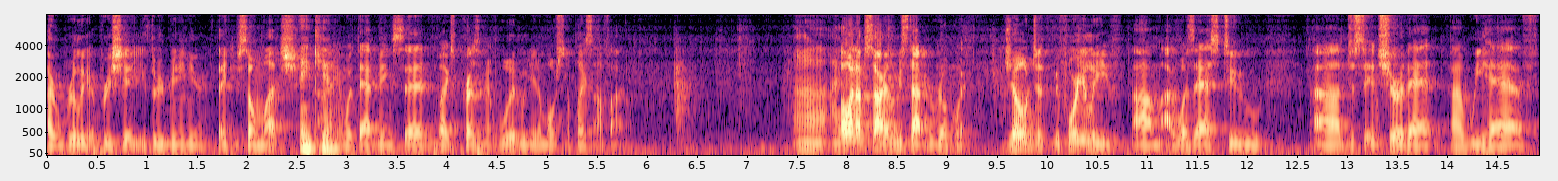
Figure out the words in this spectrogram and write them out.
I really appreciate you three being here. Thank you so much. Thank you. Uh, And with that being said, Vice President Wood, we need a motion to place on file. Uh, I- Oh, and I'm sorry, let me stop you real quick. Joe, just before you leave, um, I was asked to, uh, just to ensure that, uh, we have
